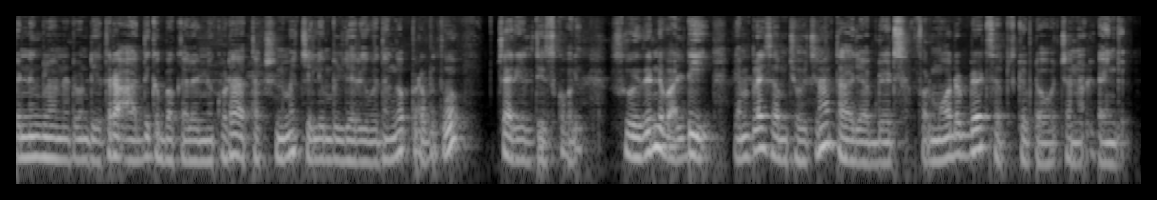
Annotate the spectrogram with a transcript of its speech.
పెండింగ్లో ఉన్నటువంటి ఇతర ఆర్థిక బకాయిలన్నీ కూడా తక్షణమే చెల్లింపులు జరిగే విధంగా ప్రభుత్వం చర్యలు తీసుకోవాలి. సో ఇదండి వాళ్ళ ఎంప్లాయీస్ అంశం వచ్చిన తాజా updates. For more updates subscribe అవ్వచ్చు అన్నాడు థ్యాంక్ యూ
